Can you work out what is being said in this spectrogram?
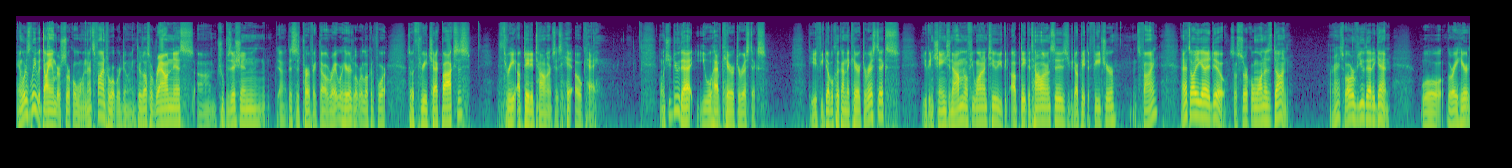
And we'll just leave it diameter circle 1. That's fine for what we're doing. There's also roundness, um, true position. Uh, this is perfect, though. Right here is what we're looking for. So three check boxes, three updated tolerances. Hit OK. Once you do that, you will have characteristics. If you double click on the characteristics, you can change the nominal if you wanted to. You could update the tolerances. You could update the feature. That's fine. That's all you got to do. So circle 1 is done. All right, so I'll review that again. We'll go right here,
